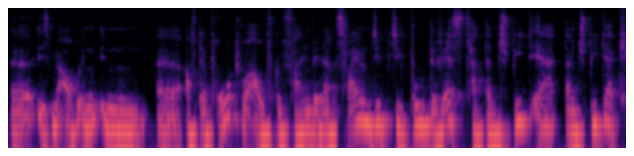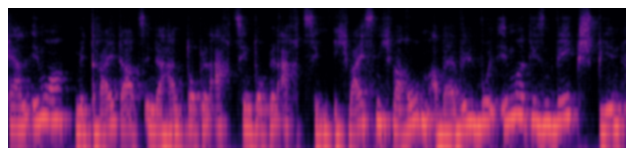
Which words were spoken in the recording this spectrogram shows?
äh, ist mir auch in, in, äh, auf der Pro Tour aufgefallen, wenn er 72 Punkte Rest hat, dann spielt er, dann spielt der Kerl immer mit drei Darts in der Hand Doppel 18, Doppel 18. Ich weiß nicht warum, aber er will wohl immer diesen Weg spielen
